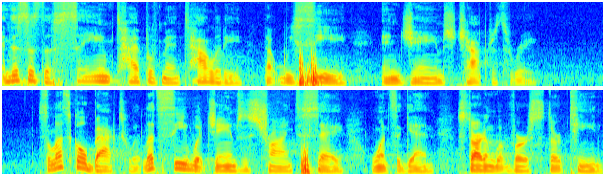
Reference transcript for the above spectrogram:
And this is the same type of mentality that we see in James chapter 3. So let's go back to it. Let's see what James is trying to say once again, starting with verse 13.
